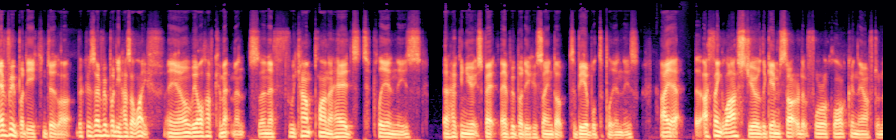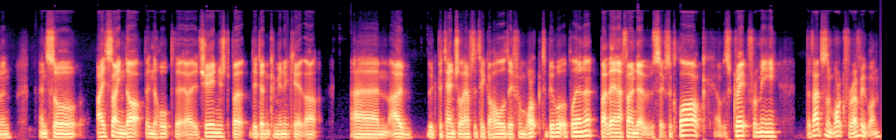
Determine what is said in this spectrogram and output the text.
everybody can do that because everybody has a life. You know, we all have commitments, and if we can't plan ahead to play in these, then how can you expect everybody who signed up to be able to play in these? I I think last year the game started at four o'clock in the afternoon, and so I signed up in the hope that it changed, but they didn't communicate that. Um, I would potentially have to take a holiday from work to be able to play in it, but then I found out it was six o'clock. It was great for me, but that doesn't work for everyone.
